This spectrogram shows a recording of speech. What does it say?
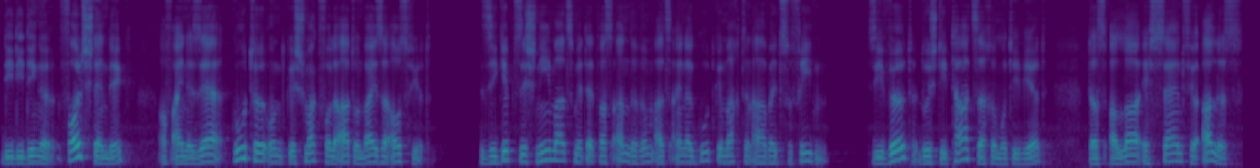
die die Dinge vollständig auf eine sehr gute und geschmackvolle Art und Weise ausführt. Sie gibt sich niemals mit etwas anderem als einer gut gemachten Arbeit zufrieden. Sie wird durch die Tatsache motiviert, dass Allah Ihsan für alles,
